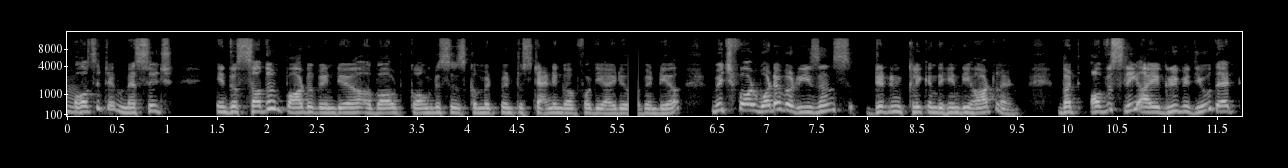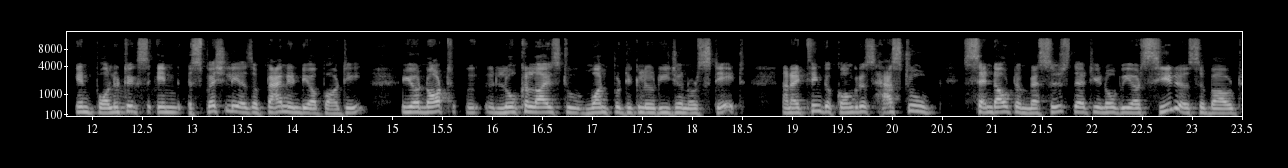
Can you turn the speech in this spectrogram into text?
hmm. positive message in the southern part of India about Congress's commitment to standing up for the idea of India, which for whatever reasons didn't click in the Hindi heartland. But obviously, I agree with you that in politics, in especially as a pan-India party, you're not uh, localized to one particular region or state. And I think the Congress has to send out a message that you know we are serious about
